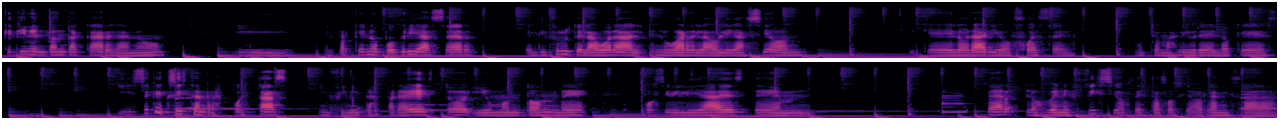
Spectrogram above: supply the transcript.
que tienen tanta carga, ¿no? Y el por qué no podría ser el disfrute laboral en lugar de la obligación y que el horario fuese mucho más libre de lo que es. Y sé que existen respuestas infinitas para esto y un montón de posibilidades de mm, ver los beneficios de esta sociedad organizada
